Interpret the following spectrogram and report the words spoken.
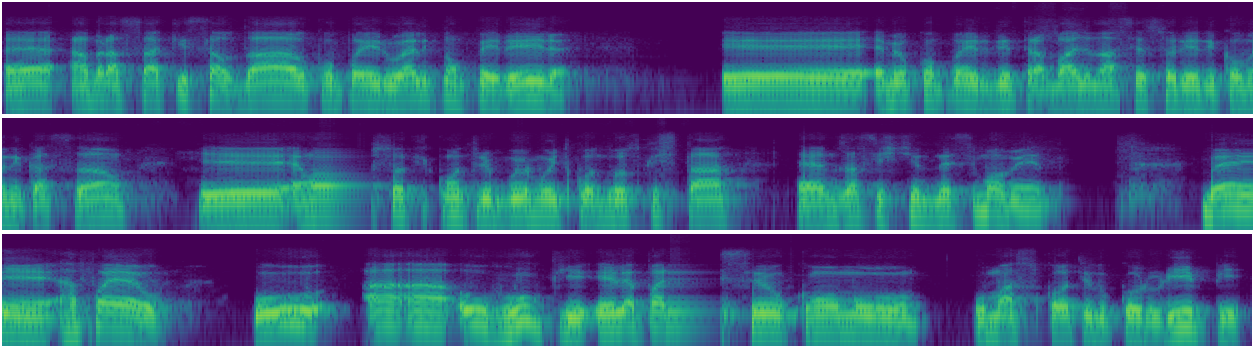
é, abraçar aqui, saudar o companheiro Wellington Pereira, é, é meu companheiro de trabalho na assessoria de comunicação e é uma pessoa que contribui muito conosco, que está é, nos assistindo nesse momento. Bem, Rafael, o, a, a, o Hulk, ele apareceu como o mascote do Coruripe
